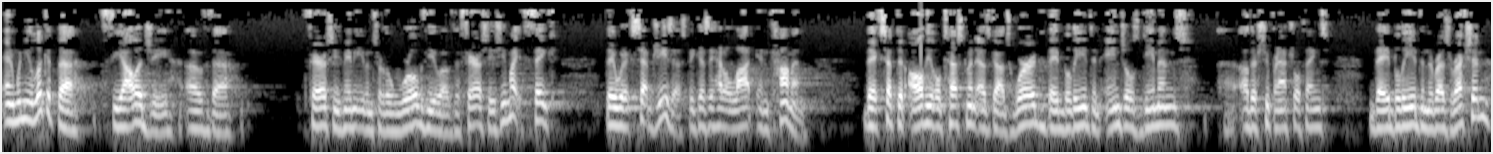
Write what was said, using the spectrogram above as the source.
And when you look at the theology of the Pharisees, maybe even sort of the worldview of the Pharisees, you might think they would accept Jesus because they had a lot in common. They accepted all the Old Testament as God's Word. They believed in angels, demons, uh, other supernatural things. They believed in the resurrection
